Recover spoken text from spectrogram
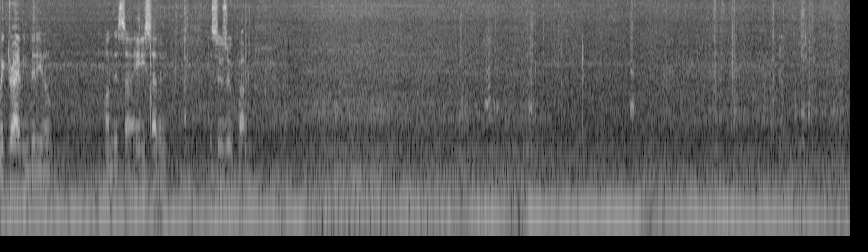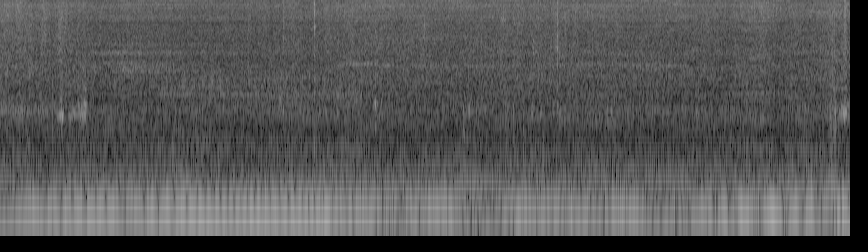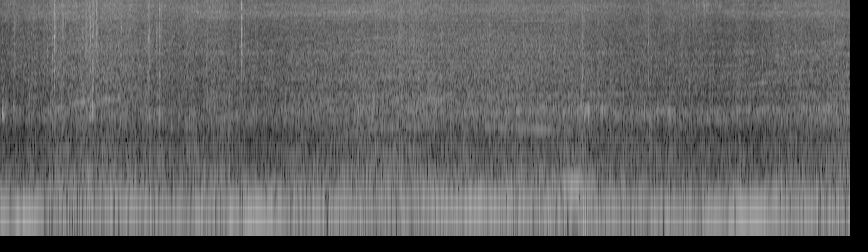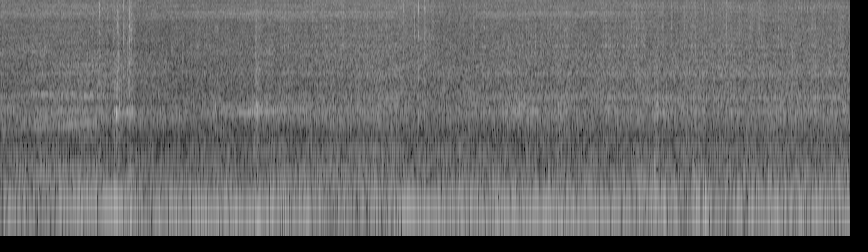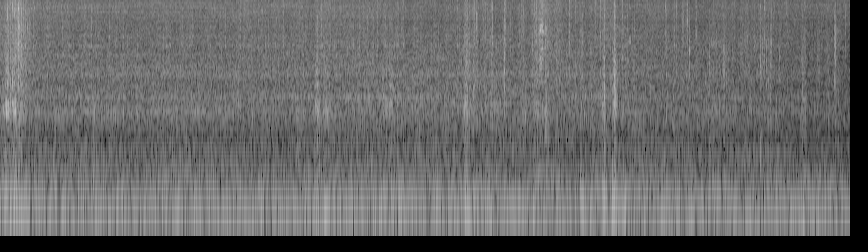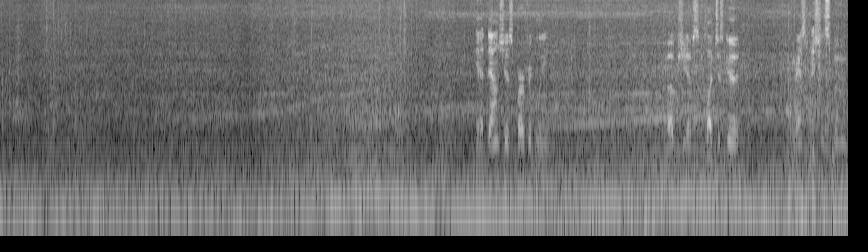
quick driving video on this uh, 87 Isuzu Pup. Yeah, downshifts perfectly. Upshifts, clutch is good. Transmission smooth.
